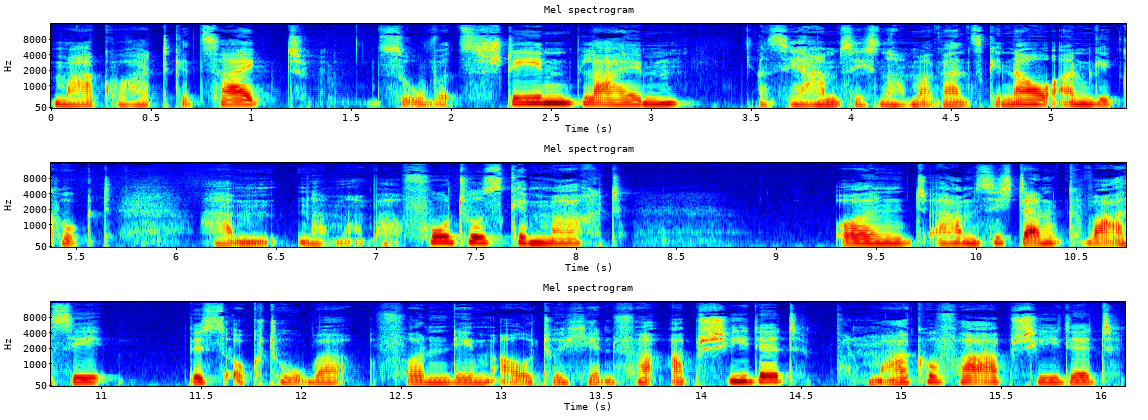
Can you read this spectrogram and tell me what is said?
Marco hat gezeigt, so wird es stehen bleiben. Sie haben sich nochmal ganz genau angeguckt, haben nochmal ein paar Fotos gemacht und haben sich dann quasi bis Oktober von dem Autochen verabschiedet, von Marco verabschiedet.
